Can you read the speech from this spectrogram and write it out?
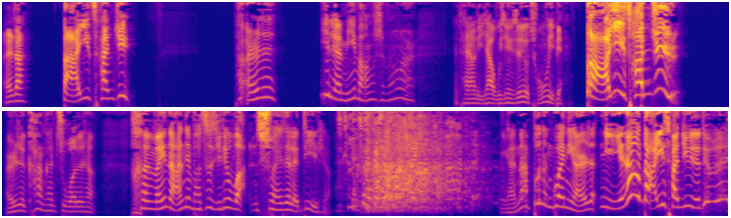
儿子，打一餐具。”他儿子一脸迷茫：“什么玩意儿？”太阳底下无心事又重复一遍：“打一餐具。”儿子看看桌子上，很为难的把自己的碗摔在了地上。你看，那不能怪你儿子，你让打一餐具的，对不对？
